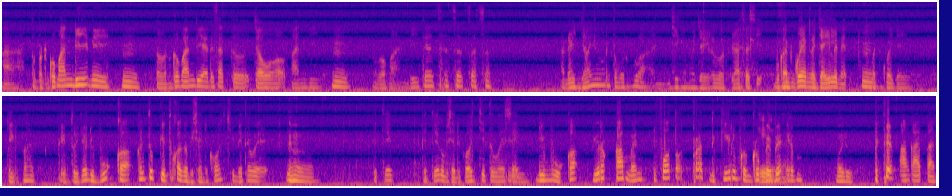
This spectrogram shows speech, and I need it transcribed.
nah temen gue mandi nih Hmm. temen gue mandi ada satu cowok mandi Hmm. gue mandi set. ada yang jahil nih temen gue anjing yang ngejailin luar biasa sih bukan gue yang ngejailin ya Hmm. temen gue jahil jahil banget pintunya dibuka. Kan tuh pintu kagak bisa dikunci btw Oh. pintunya pintunya gak bisa dikunci tuh WC Hmm. dibuka direkam men. Difoto pret dikirim ke grup Gila. BBM waduh. BBM angkatan.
